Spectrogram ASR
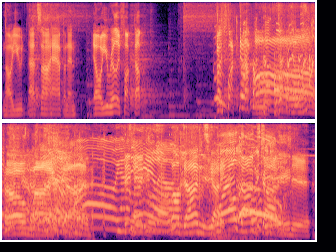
No, you. That's not happening. Oh, you really fucked up. You fucked up. Oh my oh, god. Oh, yeah. Oh, Damn. Well done, Scotty. Well done, Scotty.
